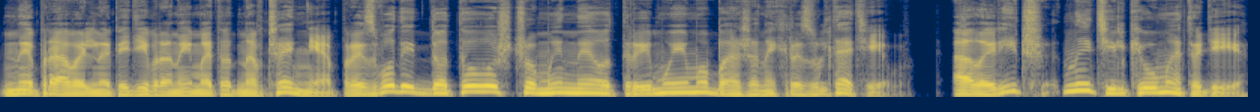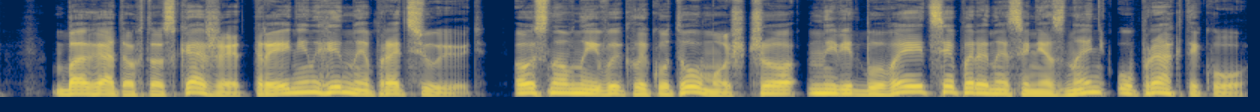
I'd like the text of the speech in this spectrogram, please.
Неправильно підібраний метод навчання призводить до того, що ми не отримуємо бажаних результатів. Але річ не тільки у методі. Багато хто скаже, тренінги не працюють. Основний виклик у тому, що не відбувається перенесення знань у практику.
